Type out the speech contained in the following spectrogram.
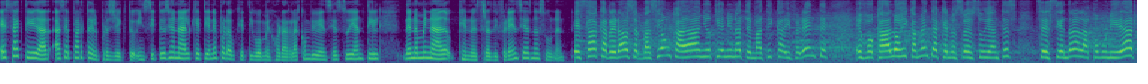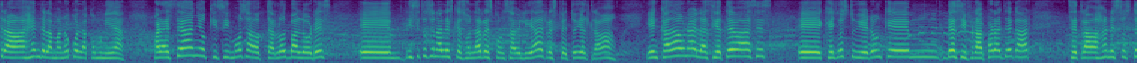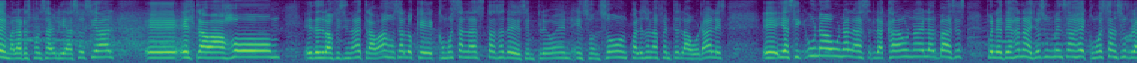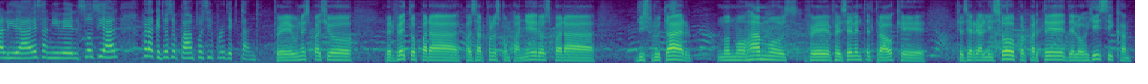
Esta actividad hace parte del proyecto institucional que tiene por objetivo mejorar la convivencia estudiantil, denominado Que nuestras diferencias nos unan. Esta carrera de observación cada año tiene una temática diferente, enfocada lógicamente a que nuestros estudiantes se extiendan a la comunidad, trabajen de la mano con la comunidad. Para este año quisimos adoptar los valores eh, institucionales que son la responsabilidad, el respeto y el trabajo. Y en cada una de las siete bases eh, que ellos tuvieron que mm, descifrar para llegar, se trabajan estos temas, la responsabilidad social, eh, el trabajo eh, desde la oficina de trabajo, o sea, lo que, cómo están las tasas de desempleo en, en Sonsón, cuáles son las fuentes laborales, eh, y así una a una, las, cada una de las bases, pues les dejan a ellos un mensaje de cómo están sus realidades a nivel social para que ellos se puedan pues ir proyectando. Fue un espacio perfecto para pasar con los compañeros, para disfrutar, nos mojamos, fue, fue excelente el trabajo que que se realizó por parte de logística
